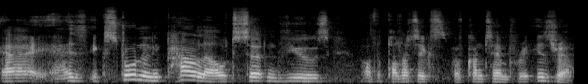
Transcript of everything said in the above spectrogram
uh, has extraordinarily paralleled certain views of the politics of contemporary Israel.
